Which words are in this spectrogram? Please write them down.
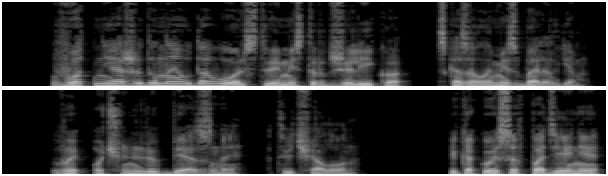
— Вот неожиданное удовольствие, мистер Джелико, — сказала мисс Беллингем. — Вы очень любезны, — отвечал он. — И какое совпадение,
